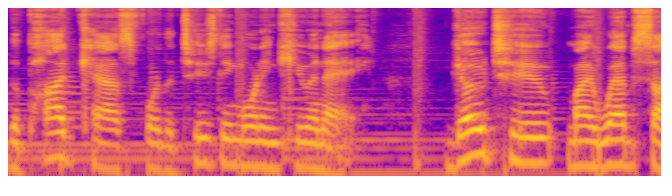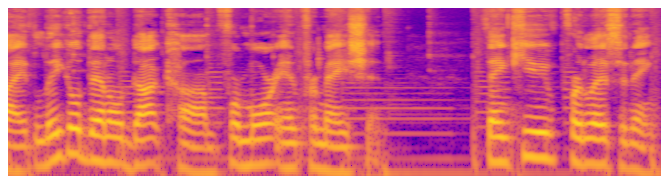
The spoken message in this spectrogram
the podcast for the Tuesday morning Q&A go to my website, legaldental.com, for more information. Thank you for listening.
